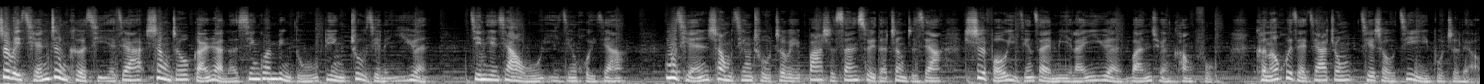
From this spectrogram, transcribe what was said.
这位前政客企业家上周感染了新冠病毒，并住进了医院。今天下午已经回家，目前尚不清楚这位八十三岁的政治家是否已经在米兰医院完全康复，可能会在家中接受进一步治疗。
